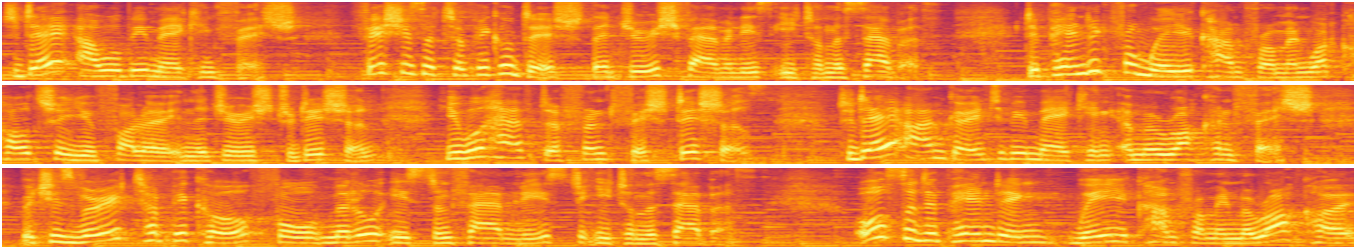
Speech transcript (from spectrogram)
Today I will be making fish. Fish is a typical dish that Jewish families eat on the Sabbath. Depending from where you come from and what culture you follow in the Jewish tradition, you will have different fish dishes. Today I'm going to be making a Moroccan fish, which is very typical for Middle Eastern families to eat on the Sabbath. Also, depending where you come from in Morocco,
